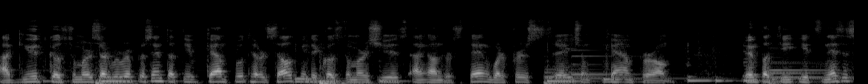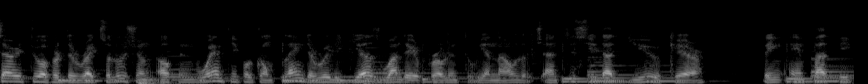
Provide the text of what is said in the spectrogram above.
A good customer service representative can put herself in the customer's shoes and understand where frustration came from. Empathy is necessary to offer the right solution. Often, when people complain, they really just want their problem to be acknowledged and to see that you care. Being empathic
